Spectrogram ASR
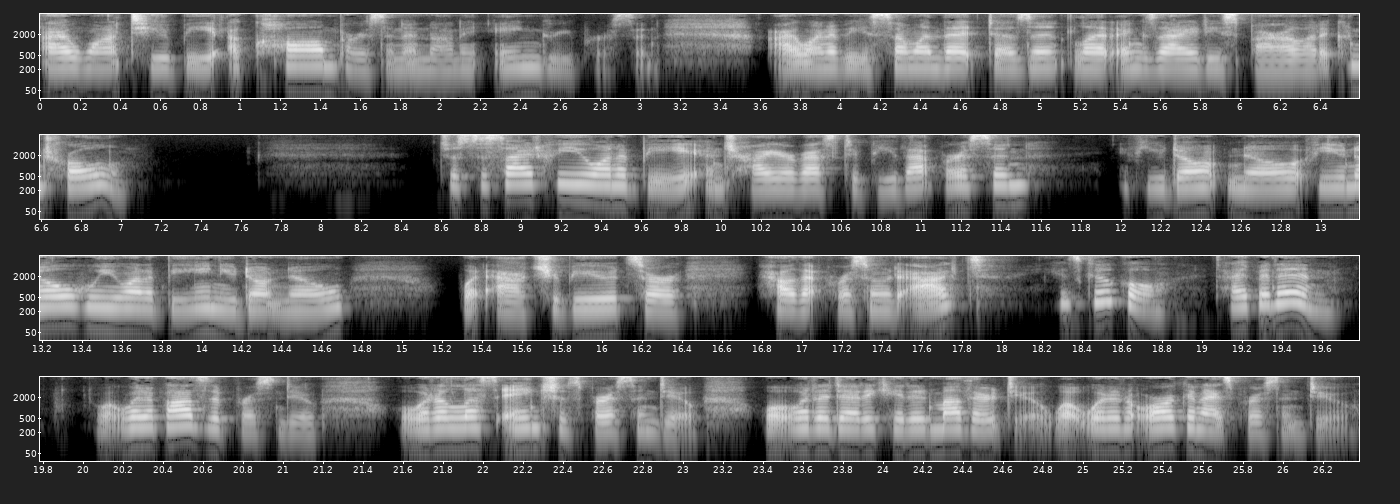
I want to be a calm person and not an angry person. I want to be someone that doesn't let anxiety spiral out of control. Just decide who you want to be and try your best to be that person. If you don't know, if you know who you want to be and you don't know what attributes or how that person would act, use Google, type it in. What would a positive person do? What would a less anxious person do? What would a dedicated mother do? What would an organized person do?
